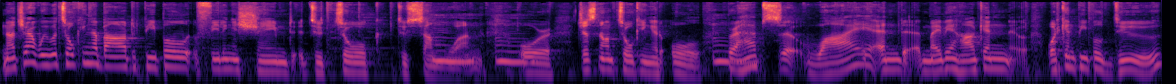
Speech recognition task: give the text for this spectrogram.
Natja, we were talking about people feeling ashamed to talk to someone mm, mm. or just not talking at all. Mm. Perhaps uh, why and maybe how can what can people do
